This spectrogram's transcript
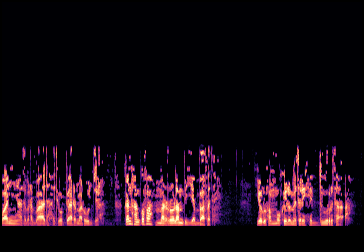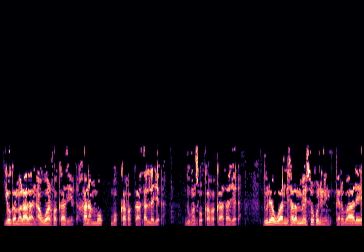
waan nyaata barbaada Itoophiyaa irra maruu jira. Ganna kan qofa marroolaan biyya baafate. Yoo dhufa immoo kiiloomeetirii hedduu irra taa'a. Yoo gamalaalaan awwaara fakkaata jedha. Kaan ammoo bokkaa fakkaatallee jedha. Duumans bokkaa fakkaataa jedha. Duuli awwaannisa lammeessoo kun gara baalee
